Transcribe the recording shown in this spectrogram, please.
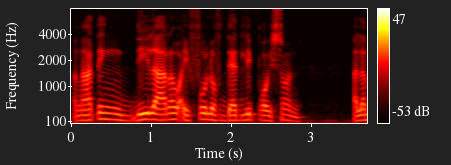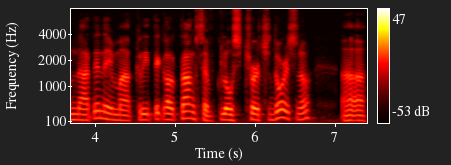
Ang ating dila raw ay full of deadly poison. Alam natin na yung mga critical tongues have closed church doors, no? Uh,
